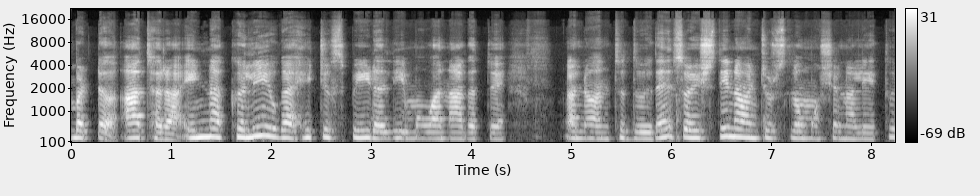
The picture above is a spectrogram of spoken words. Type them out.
ಬಟ್ ಆ ಥರ, ಇನ್ನು ಕಲಿಯುಗ ಹೆಚ್ಚು ಸ್ಪೀಡಲ್ಲಿ ಮೂವ್ ಆನ್ ಆಗತ್ತೆ ಅನ್ನೋ ಇದೆ. ಸೊ ಇಷ್ಟು ದಿನ ಒಂಚೂರು ಸ್ಲೋ ಮೋಷನಲ್ಲಿ ಇತ್ತು.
